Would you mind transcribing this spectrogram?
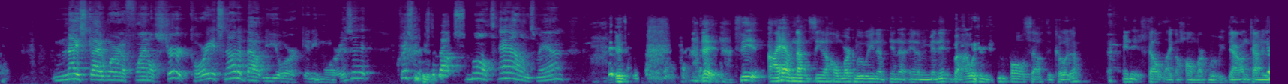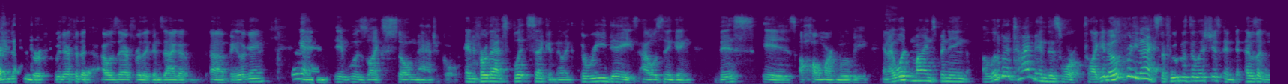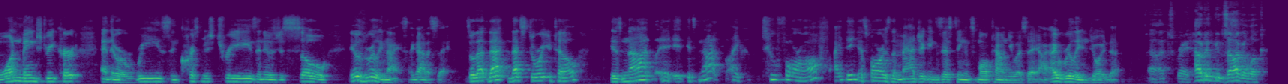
nice guy wearing a flannel shirt, Corey. It's not about New York anymore, is it? Christmas is about small towns, man it's, hey, see, I have not seen a Hallmark movie in a, in a, in a minute, but I was in Sioux Falls, South Dakota, and it felt like a Hallmark movie. Downtown, was in December. We were there for the. I was there for the Gonzaga uh, Baylor game, okay. and it was like so magical. And for that split second, like three days, I was thinking, this is a Hallmark movie. And I wouldn't mind spending a little bit of time in this world. Like, you know, it was pretty nice. The food was delicious. And it was like one main street, Kurt, and there were wreaths and Christmas trees. And it was just so, it was really nice, I gotta say. So that that that story you tell is not it, it's not like too far off, I think, as far as the magic existing in small town USA. I, I really enjoyed that. Oh, that's great. How did Gonzaga look?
